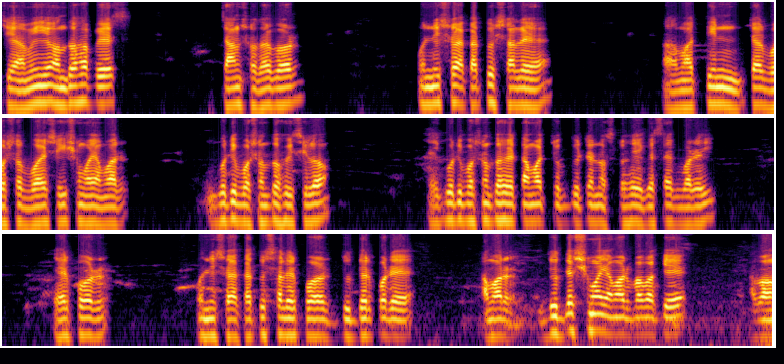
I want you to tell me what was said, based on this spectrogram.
যে আমি অন্ধ হাফেজ চান সদাগর। উনিশশো একাত্তর সালে আমার তিন, চার বছর বয়স এই সময় আমার গুটি বসন্ত হয়েছিল। এই গুটি বসন্ত হয়ে আমার চোখ দুটো নষ্ট হয়ে গেছে একবারেই। এরপর উনিশশো একাত্তর সালের পর যুদ্ধের পরে আমার, যুদ্ধের সময় আমার বাবাকে এবং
